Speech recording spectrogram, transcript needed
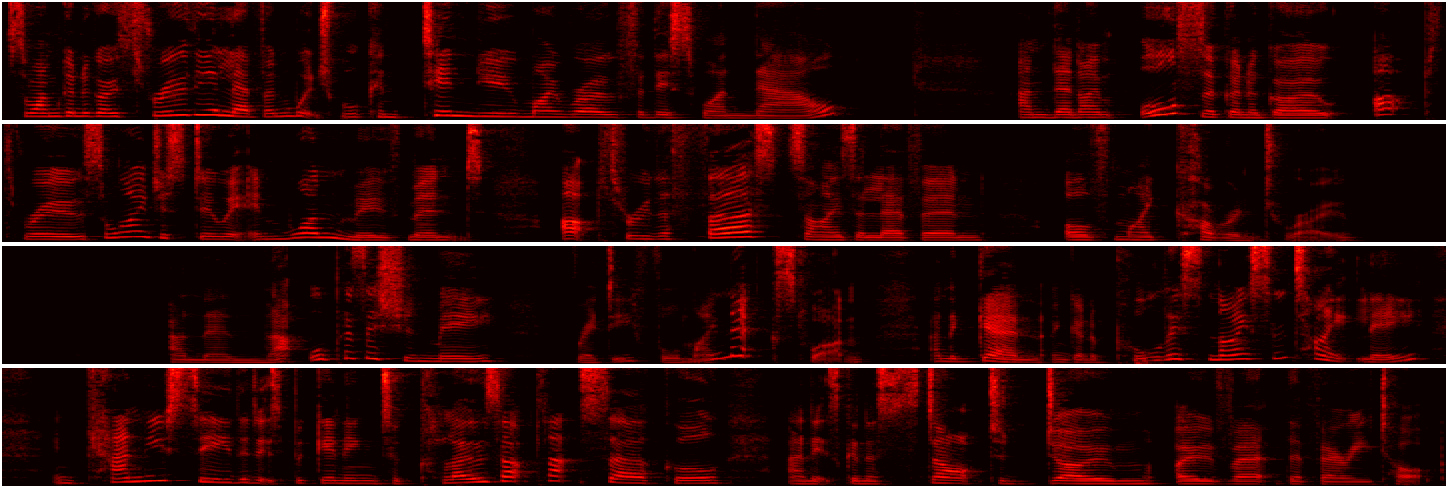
So I'm going to go through the 11, which will continue my row for this one now. And then I'm also going to go up through, so I just do it in one movement, up through the first size 11 of my current row. And then that will position me ready for my next one. And again, I'm going to pull this nice and tightly. And can you see that it's beginning to close up that circle and it's going to start to dome over the very top.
